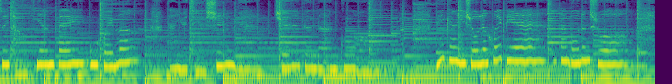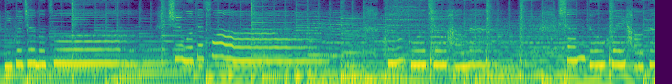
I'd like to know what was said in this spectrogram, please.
最讨厌被误会了是越觉得难过。你可以说人会变，但不能说你会这么做，是我的错。哭过就好了，伤都会好的。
